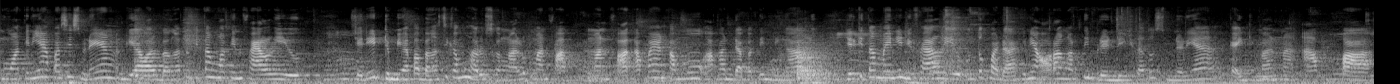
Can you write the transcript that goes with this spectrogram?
nguatinnya apa sih sebenarnya yang di awal banget tuh kita nguatin value. Jadi demi apa banget sih kamu harus ke Ngalup manfaat manfaat apa yang kamu akan dapetin di Ngalup. Jadi kita mainnya di value untuk pada akhirnya orang ngerti branding kita tuh sebenarnya kayak gimana, apa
